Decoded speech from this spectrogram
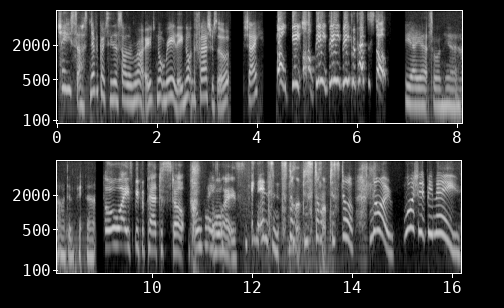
Jesus, never go to the other side of the road. Not really. Not the first resort. Shay? Oh, be oh be be be prepared to stop. Yeah, yeah, that's the one. Yeah, I didn't pick that. Always be prepared to stop. Always. Always. In an instant, stop, just stop, just stop. No, why should it be me?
